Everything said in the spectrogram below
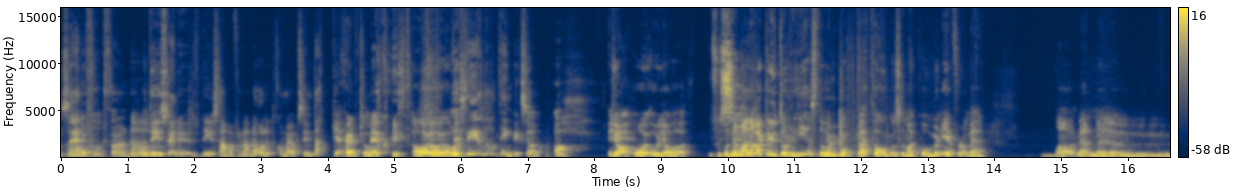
Så är det fortfarande. Ja. Och det, är, så är det, ju- det är ju samma från andra hållet, kommer jag också i en backe. Självklart. Med skylt. Ja, ja, ja. Och Visst. det är någonting liksom, åh. ja och, och, jag, och när man har varit ute och rest och varit Mm. borta ett tag och så man kommer ner för de här Ja, den eh,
